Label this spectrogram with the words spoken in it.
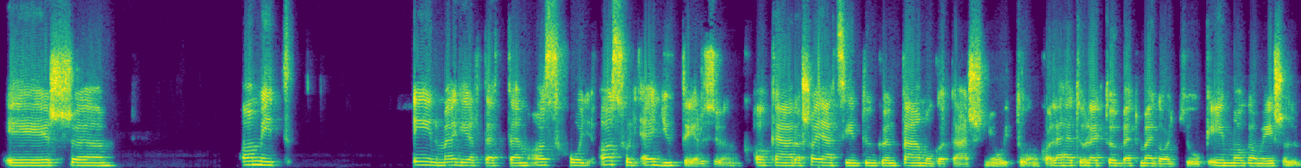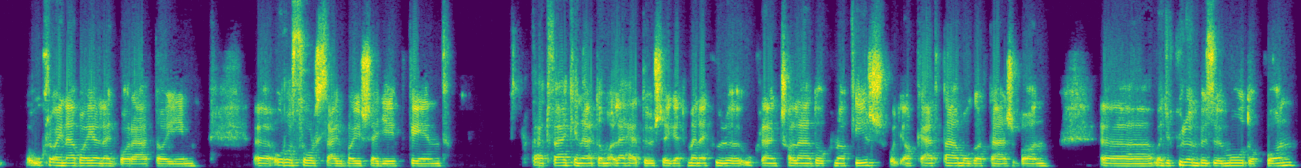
és amit én megértettem az, hogy az, hogy együtt érzünk, akár a saját szintünkön támogatást nyújtunk, a lehető legtöbbet megadjuk, én magam és a Ukrajnában élnek barátaim, Oroszországban is egyébként, tehát felkínáltam a lehetőséget menekülő ukrán családoknak is, hogy akár támogatásban, vagy a különböző módokon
